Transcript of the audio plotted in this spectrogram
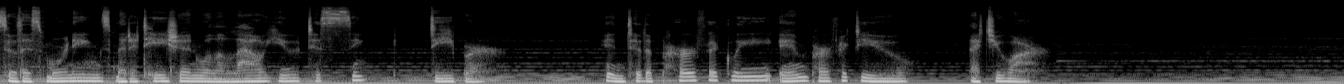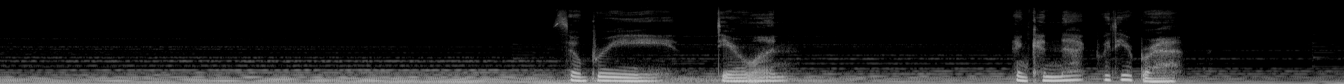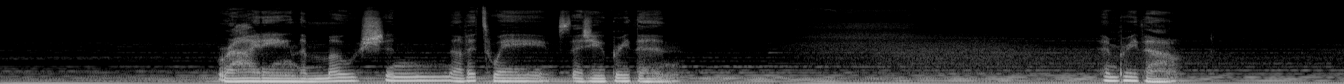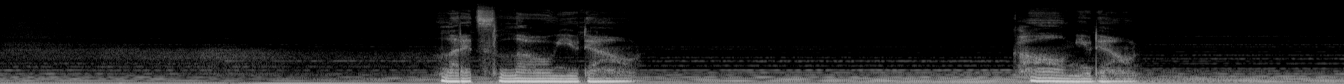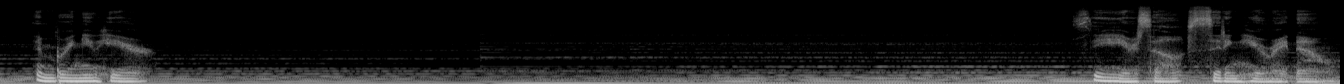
So, this morning's meditation will allow you to sink deeper into the perfectly imperfect you that you are. So breathe, dear one, and connect with your breath. Riding the motion of its waves as you breathe in. And breathe out. Let it slow you down, calm you down, and bring you here See yourself sitting here right now.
